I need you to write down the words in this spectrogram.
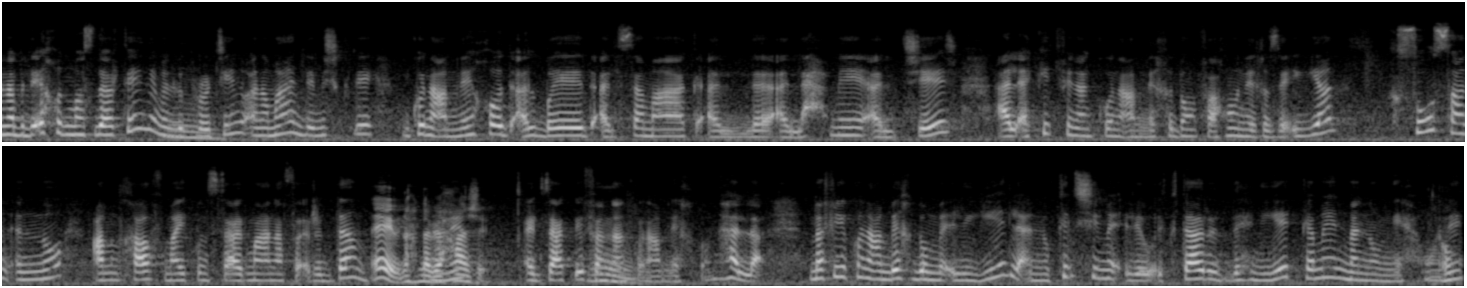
أنا بدي آخذ مصدر ثاني من البروتين وأنا ما عندي مشكلة نكون عم ناخذ البيض السمك اللحمة الدجاج على الاكيد فينا نكون عم ناخذهم فهون غذائيا خصوصا إنه عم نخاف ما يكون صار معنا فقر الدم. إيه ونحن بحاجة. exactly فبدنا نكون عم ناخذهم هلأ ما في يكون عم بياخذهم مقليين لأنه كل شيء مقلي واكثار الدهنيات كمان منه منيح هون.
